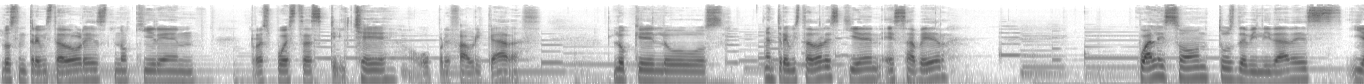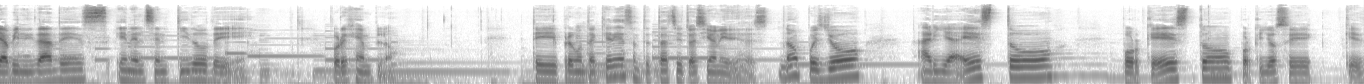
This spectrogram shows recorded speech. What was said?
los entrevistadores no quieren respuestas cliché o prefabricadas. Lo que los entrevistadores quieren es saber cuáles son tus debilidades y habilidades en el sentido de, por ejemplo, te preguntan, ¿qué harías ante tal situación? Y dices, no, pues yo haría esto, porque esto, porque yo sé que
